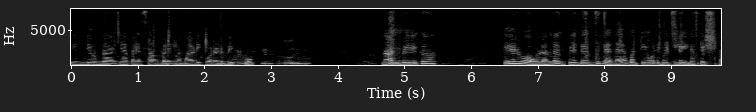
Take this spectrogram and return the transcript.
ತಿಂಡಿ ಒಂದು ಆಗಿ ಆಮೇಲೆ ಸಾಂಬಾರೆಲ್ಲ ಮಾಡಿ ಹೊರಡಬೇಕು ನಾನು ಬೇಗ ಹೇಳುವವಳು ಅಂದ್ರೆ ಬೇಗ ಎದ್ದಿದ್ದೇನೆ ಬಟ್ ಇವನು ಬಿಡ್ಲಿಲ್ಲ ಕೃಷ್ಣ.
